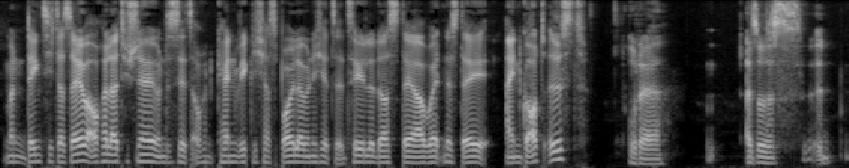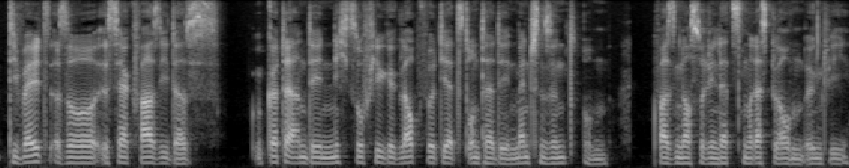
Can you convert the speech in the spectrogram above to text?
man denkt sich das selber auch relativ schnell und das ist jetzt auch kein wirklicher Spoiler, wenn ich jetzt erzähle, dass der Wednesday ein Gott ist. Oder, also das, die Welt, also ist ja quasi, dass Götter, an denen nicht so viel geglaubt wird, jetzt unter den Menschen sind, um quasi noch so den letzten Restglauben irgendwie.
